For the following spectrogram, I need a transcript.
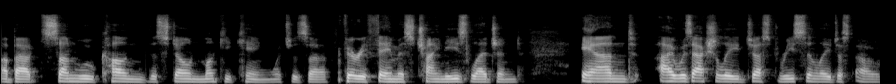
about Sun Wukong, the Stone Monkey King, which is a very famous Chinese legend. And I was actually just recently, just a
